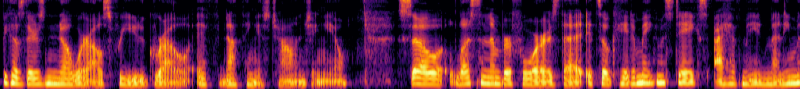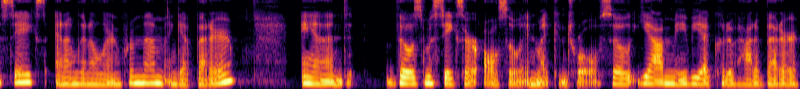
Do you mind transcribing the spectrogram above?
because there's nowhere else for you to grow if nothing is challenging you. So lesson number four is that it's okay to make mistakes. I have made many mistakes and i'm going to learn from them and get better. And those mistakes are also in my control. So yeah maybe i could have had a better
